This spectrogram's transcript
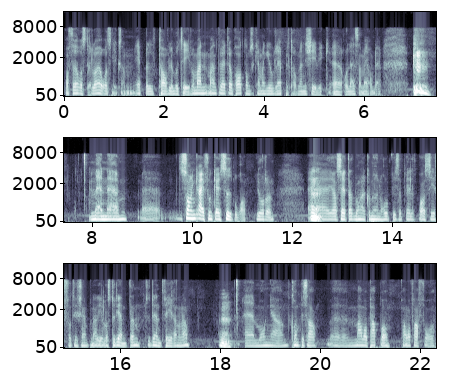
vad föreställer årets liksom äppeltavlemotiv. Om man, man inte vet vad jag pratar om så kan man googla äppeltavlan i Kivik eh, och läsa mer om det. men eh, eh, sån grej funkar ju superbra. Gjorde den. Mm. Eh, Jag har sett att många kommuner har uppvisat väldigt bra siffror till exempel när det gäller studenten, studentfirandena. Mm. Eh, många kompisar, eh, mamma och pappa, farmor och farfar och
